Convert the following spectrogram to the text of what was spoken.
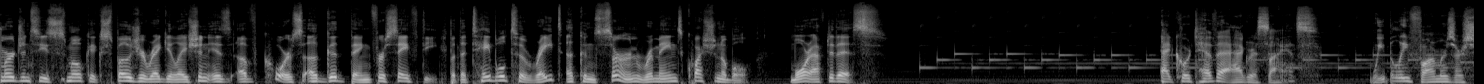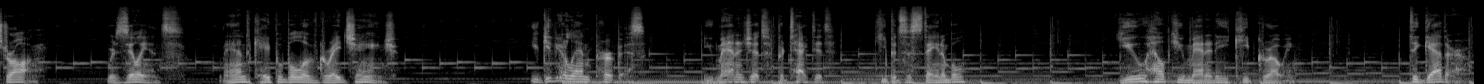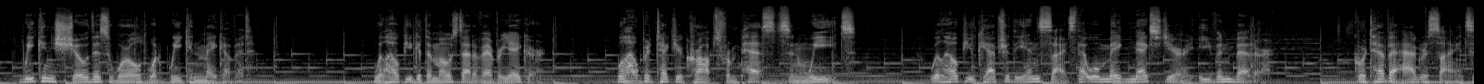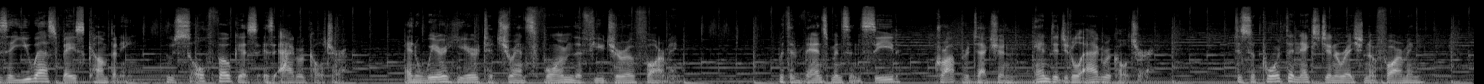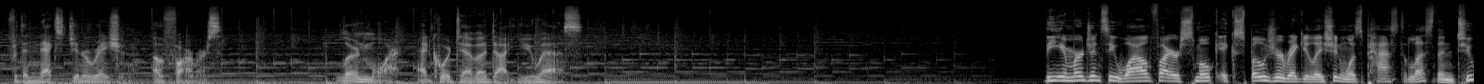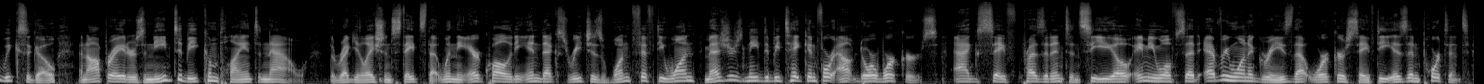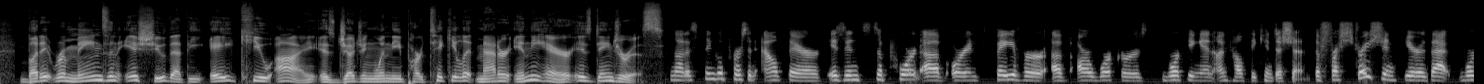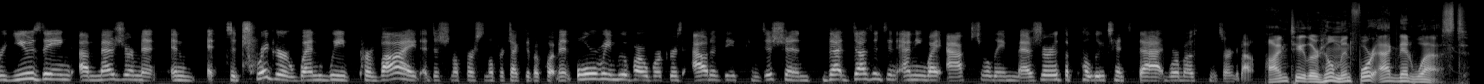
Emergency smoke exposure regulation is, of course, a good thing for safety, but the table to rate a concern remains questionable. More after this. At Corteva Agriscience, we believe farmers are strong, resilient, and capable of great change. You give your land purpose. You manage it, protect it, keep it sustainable. You help humanity keep growing. Together, we can show this world what we can make of it. We'll help you get the most out of every acre. We'll help protect your crops from pests and weeds. We'll help you capture the insights that will make next year even better. Corteva Agriscience is a US based company whose sole focus is agriculture, and we're here to transform the future of farming. With advancements in seed, crop protection, and digital agriculture to support the next generation of farming for the next generation of farmers. Learn more at corteva.us. The emergency wildfire smoke exposure regulation was passed less than two weeks ago, and operators need to be compliant now. The regulation states that when the air quality index reaches 151, measures need to be taken for outdoor workers. AgSafe president and CEO Amy Wolfe said everyone agrees that worker safety is important, but it remains an issue that the AQI is judging when the particulate matter in the air is dangerous. Not a single person out there is in support of or in favor of our workers working in unhealthy conditions. The frustration here that we're using a measurement and to trigger when we provide additional personal protective equipment or we move our workers out of these conditions that doesn't in any way actually measure the pollutant that we're most concerned about. I'm Taylor Hillman for AgNet West.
